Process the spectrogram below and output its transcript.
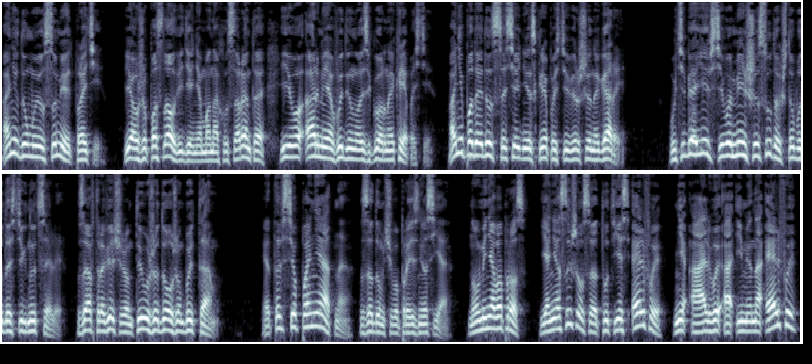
они, думаю, сумеют пройти. Я уже послал видение монаху Сорента, и его армия выдвинулась к горной крепости. Они подойдут с соседней с крепостью вершины горы. У тебя есть всего меньше суток, чтобы достигнуть цели. Завтра вечером ты уже должен быть там». «Это все понятно», — задумчиво произнес я. «Но у меня вопрос. Я не ослышался, тут есть эльфы? Не альвы, а именно эльфы?»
